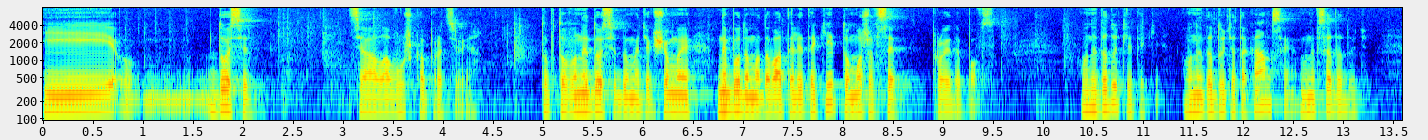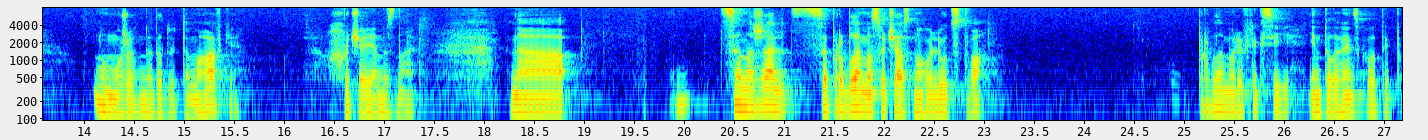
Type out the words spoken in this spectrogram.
І досі ця ловушка працює. Тобто вони досі думають, якщо ми не будемо давати літаки, то може все пройде повз. Вони дадуть літаки, вони дадуть атакамси, вони все дадуть. Ну, може, не дадуть тамагавки, хоча я не знаю. Це, на жаль, це проблема сучасного людства. Проблема рефлексії інтелігентського типу.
